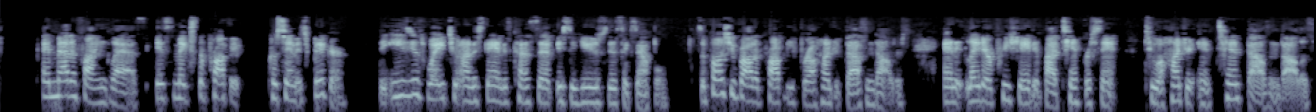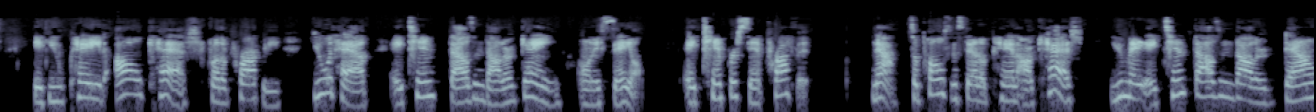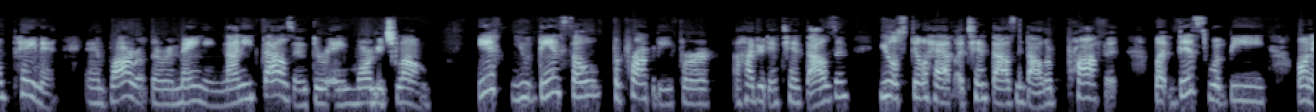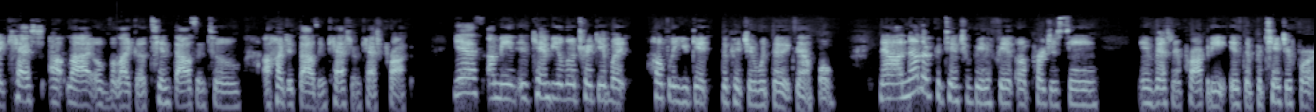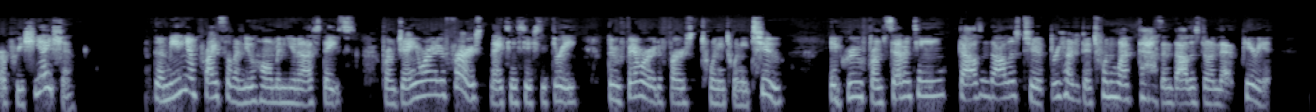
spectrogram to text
a magnifying glass. It makes the profit percentage bigger. The easiest way to understand this concept is to use this example. Suppose you bought a property for $100,000 and it later appreciated by 10% to $110,000. If you paid all cash for the property, you would have a $10,000 gain on a sale, a 10% profit. Now, suppose instead of paying all cash, you made a $10,000 down payment and borrowed the remaining 90,000 through a mortgage loan. If you then sold the property for 110,000, you'll still have a $10,000 profit. But this would be on a cash outlay of like a 10,000 to a 100,000 cash on cash profit. Yes, I mean, it can be a little tricky, but hopefully you get the picture with the example. Now, another potential benefit of purchasing investment property is the potential for appreciation. The median price of a new home in the United States from January 1st, 1963 through February 1st, 2022 it grew from $17,000 to $321,000 during that period.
